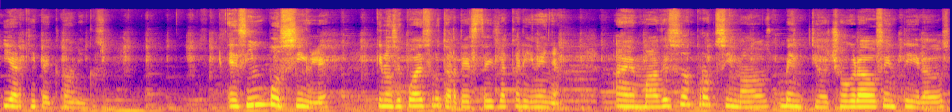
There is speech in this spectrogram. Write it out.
y arquitectónicos. Es imposible que no se pueda disfrutar de esta isla caribeña. Además de sus aproximados 28 grados centígrados,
